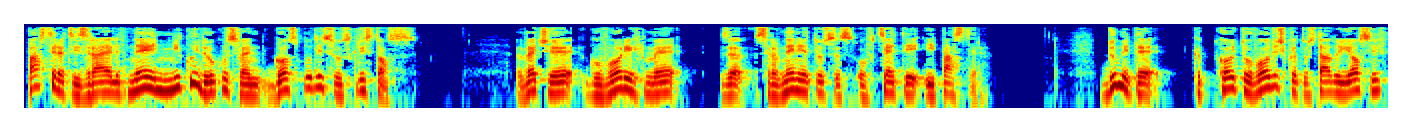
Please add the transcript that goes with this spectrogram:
Пастирът Израилев не е никой друг, освен Господ Исус Христос. Вече говорихме за сравнението с овцете и пастира. Думите, който водиш като стадо Йосиф,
